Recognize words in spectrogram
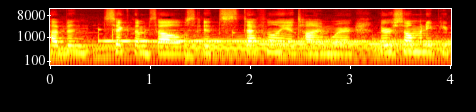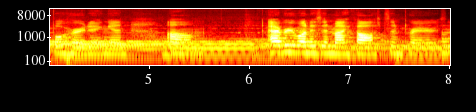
have been sick themselves. It's definitely a time where there are so many people hurting and um, everyone is in my thoughts and prayers.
